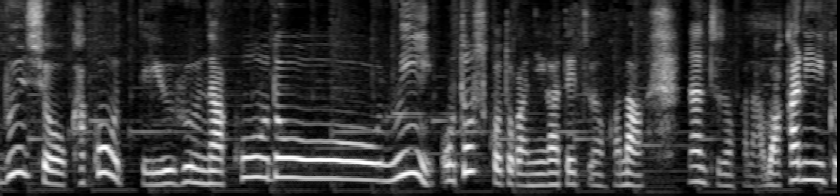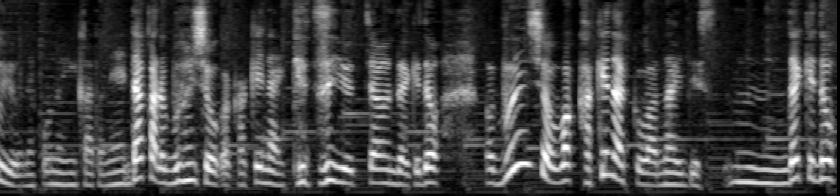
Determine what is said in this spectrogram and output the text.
文章を書こうっていうふうな行動に落とすことが苦手っていうのかな。なんていうのかな。分かりにくいよねこの言い方ね。だから文章が書けないってつい言っちゃうんだけど、まあ、文章は書けなくはないです、うん、だけど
